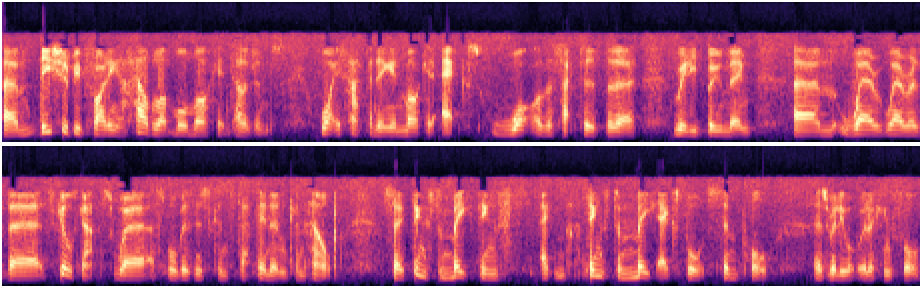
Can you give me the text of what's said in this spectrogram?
Um, these should be providing a hell of a lot more market intelligence. What is happening in market X? What are the sectors that are really booming? Um, where where are there skills gaps where a small business can step in and can help? So things to make things things to make exports simple is really what we're looking for.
